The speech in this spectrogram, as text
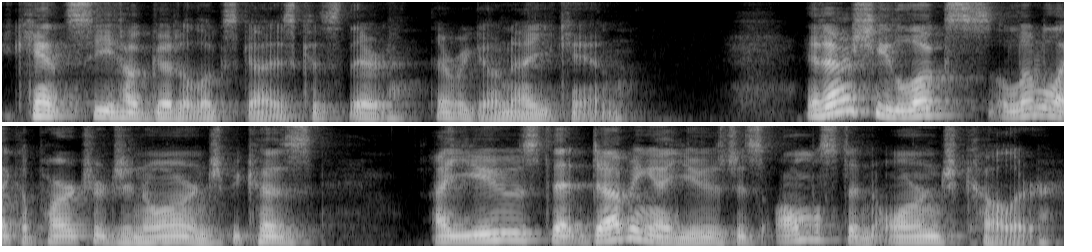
You can't see how good it looks, guys, because there, there we go. Now you can. It actually looks a little like a partridge in orange because I used, that dubbing I used is almost an orange color.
